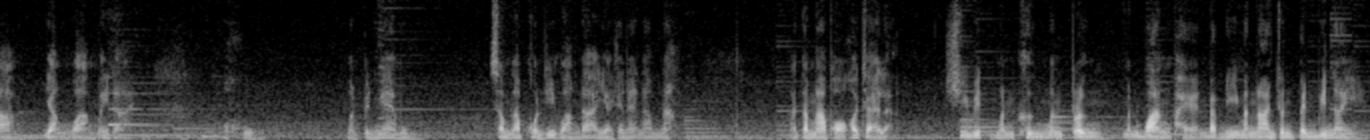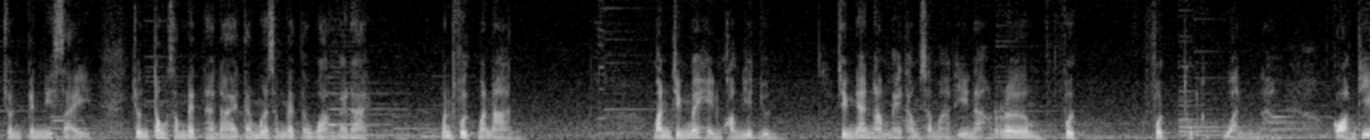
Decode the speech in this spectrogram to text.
ตาม ยังวางไม่ได้โอ้โหมันเป็นแง่มุมสำหรับคนที่วางได้อยากจะแนะนำนะ อาตมาพอเข้าใจแหละชีวิตมันขึงมันตรึง มันวางแผนแบบนี้มานานจนเป็นวินัย จนเป็นนิสัย จนต้องสำเร็จให้ได้ แต่เมื่อสำเร็จแต่วางไม่ได้ มันฝึกมานาน มันจึงไม่เห็นความยืดหยุ่น จึงแนะนำให้ทำสมาธินะ เริ่มฝึกฝึกทุกๆวันนะก่อนที่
